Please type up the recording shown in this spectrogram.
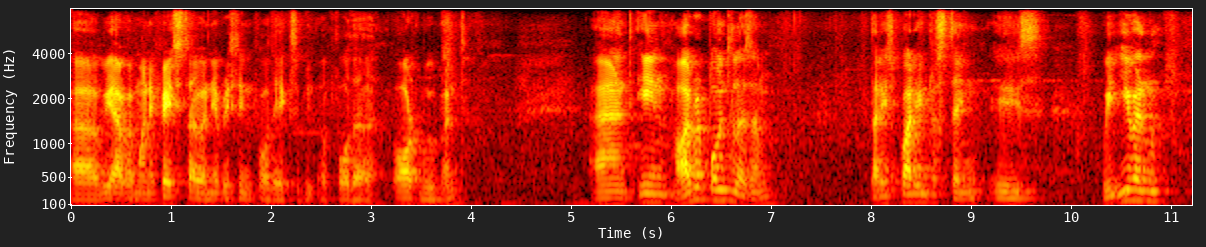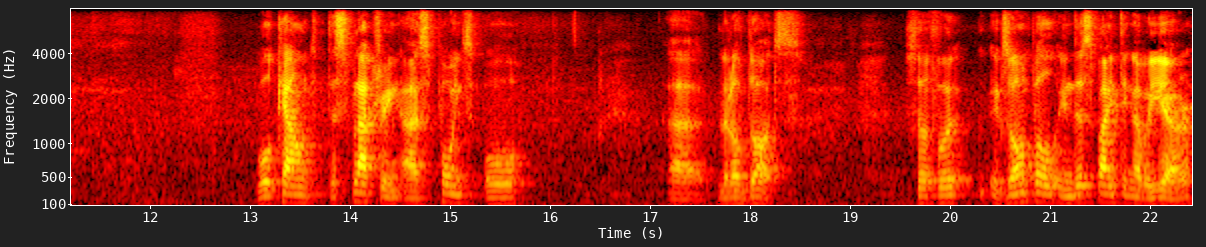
Uh, we have a manifesto and everything for the for the art movement. And in hybrid pointillism that is quite interesting is we even will count the splattering as points or uh, little dots. So for example, in this painting over here,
